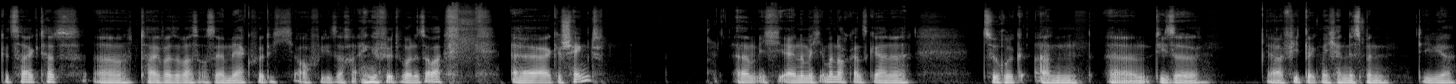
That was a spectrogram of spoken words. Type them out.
gezeigt hat. Äh, teilweise war es auch sehr merkwürdig, auch wie die Sache eingeführt worden ist, aber äh, geschenkt. Ähm, ich erinnere mich immer noch ganz gerne zurück an äh, diese ja, Feedback-Mechanismen, die wir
